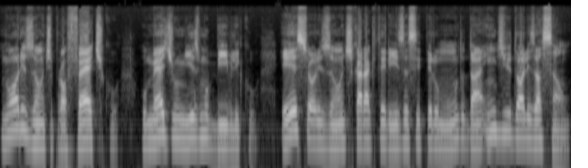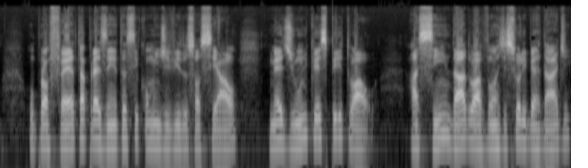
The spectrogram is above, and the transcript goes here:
No horizonte profético, o mediunismo bíblico esse horizonte caracteriza-se pelo mundo da individualização. O profeta apresenta-se como indivíduo social, mediúnico e espiritual. Assim, dado o avanço de sua liberdade,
